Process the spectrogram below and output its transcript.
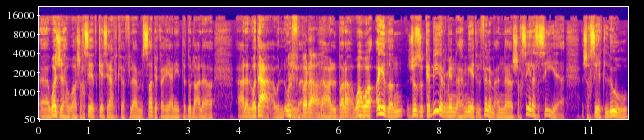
آه، وجه وشخصية كيسي أفلك في الأفلام السابقة يعني تدل على على الوداع والألفة البراءة. آه، على البراءة. وهو أيضا جزء كبير من أهمية الفيلم أن الشخصية الأساسية شخصية لو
